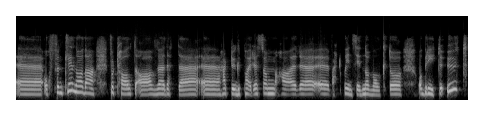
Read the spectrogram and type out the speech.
eh, offentlig nå, da, fortalt av dette eh, hertugparet som har eh, vært på innsiden og valgt å, å bryte ut.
